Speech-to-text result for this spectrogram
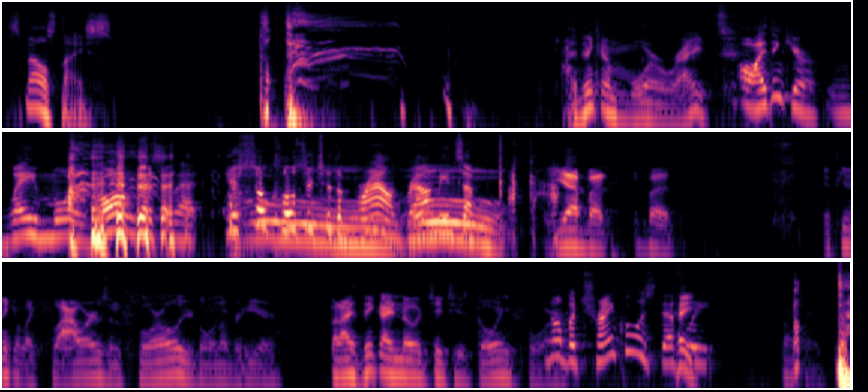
smells nice. I think I'm more right. Oh, I think you're way more wrong because of that. You're so closer to the brown. Brown means a caca. Yeah, but but if you think of like flowers and floral, you're going over here. But I think I know what JT's going for. No, but tranquil is definitely. my turn.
